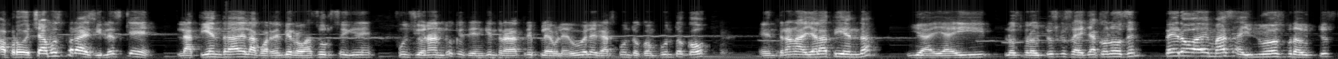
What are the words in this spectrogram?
aprovechamos para decirles que la tienda de la Guardia del Birroja Sur sigue funcionando, que tienen que entrar a www.legars.com.co, entran ahí a la tienda y ahí hay los productos que ustedes ya conocen, pero además hay nuevos productos.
